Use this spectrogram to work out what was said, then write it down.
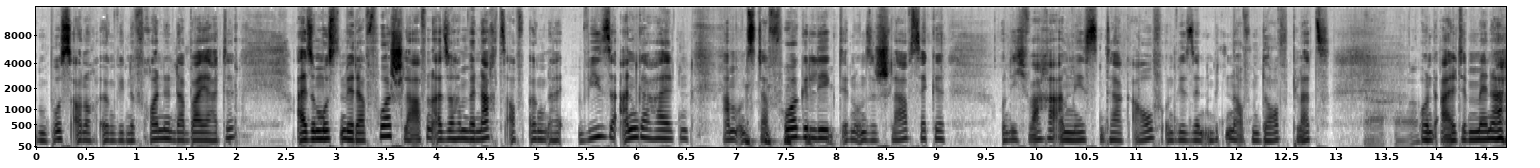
im Bus auch noch irgendwie eine Freundin dabei hatte. Also mussten wir davor schlafen. Also haben wir nachts auf irgendeiner Wiese angehalten, haben uns davor gelegt in unsere Schlafsäcke und ich wache am nächsten Tag auf und wir sind mitten auf dem Dorfplatz und alte Männer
